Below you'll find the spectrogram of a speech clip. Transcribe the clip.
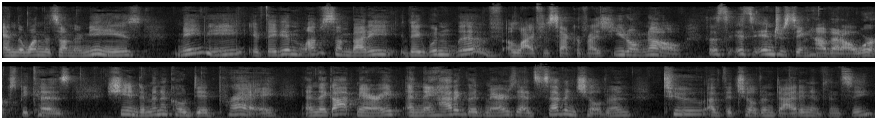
And the one that's on their knees, maybe if they didn't love somebody, they wouldn't live a life of sacrifice. You don't know. So it's, it's interesting how that all works because she and Domenico did pray and they got married and they had a good marriage. They had seven children. Two of the children died in infancy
